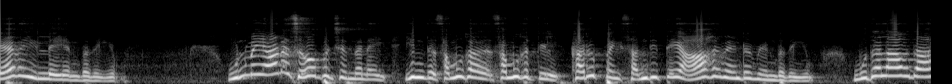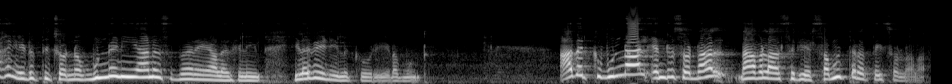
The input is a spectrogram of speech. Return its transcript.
தேவையில்லை என்பதையும் உண்மையான சிவப்பு சிந்தனை இந்த சமூக சமூகத்தில் கருப்பை சந்தித்தே ஆக வேண்டும் என்பதையும் முதலாவதாக எடுத்து சொன்ன முன்னணியான சிந்தனையாளர்களில் இளவேனிலுக்கு ஒரு இடம் உண்டு. அதற்கு முன்னால் என்று சொன்னால் நாவலாசிரியர் சமுத்திரத்தை சொல்லலாம்.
